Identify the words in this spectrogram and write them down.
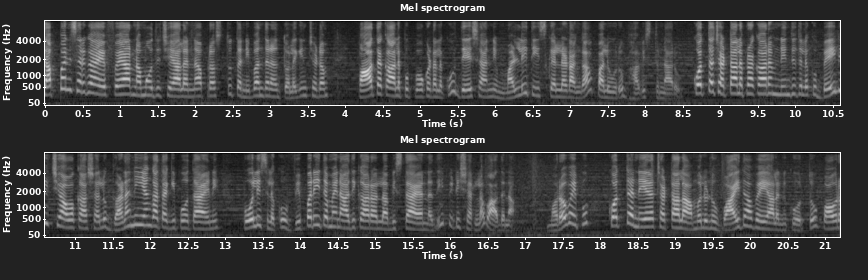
తప్పనిసరిగా ఎఫ్ఐఆర్ నమోదు చేయాలన్న ప్రస్తుత నిబంధనను తొలగించడం పాతకాలపు పోకడలకు దేశాన్ని మళ్ళీ తీసుకెళ్ళడంగా పలువురు భావిస్తున్నారు. కొత్త చట్టాల ప్రకారం నిందితులకు బెయిల్ ఇచ్చే అవకాశాలు గణనీయంగా తగ్గిపోతాయని పోలీసులకు విపరీతమైన అధికారాలు లభిస్తాయన్నది పిటిషర్ల వాదన. మరోవైపు కొత్త నేర చట్టాల అమలును వాయిదా వేయాలని కోరుతూ పౌర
